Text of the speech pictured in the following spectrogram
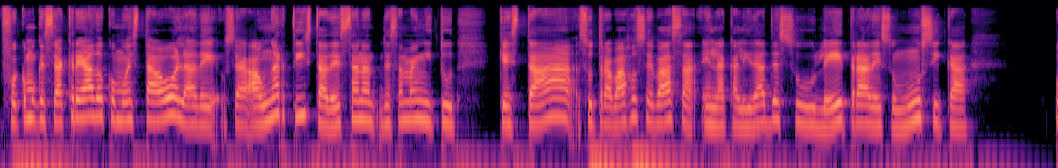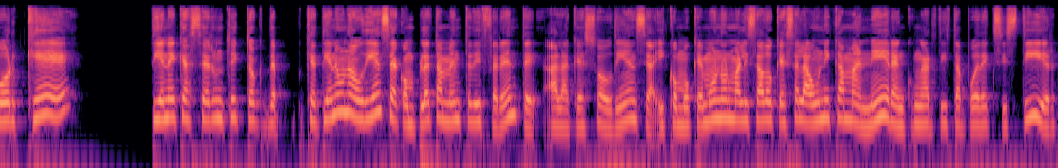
fue como que se ha creado como esta ola de, o sea, a un artista de esa, de esa magnitud que está, su trabajo se basa en la calidad de su letra, de su música. ¿Por qué tiene que hacer un TikTok que tiene una audiencia completamente diferente a la que es su audiencia y como que hemos normalizado que esa es la única manera en que un artista puede existir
